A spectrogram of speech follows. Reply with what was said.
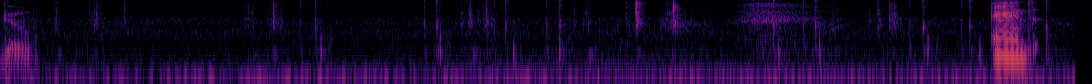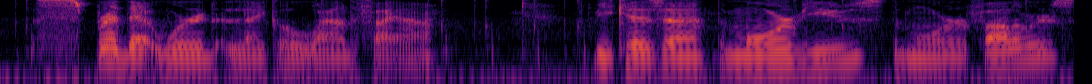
we go. and spread that word like a wildfire because uh, the more views the more followers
